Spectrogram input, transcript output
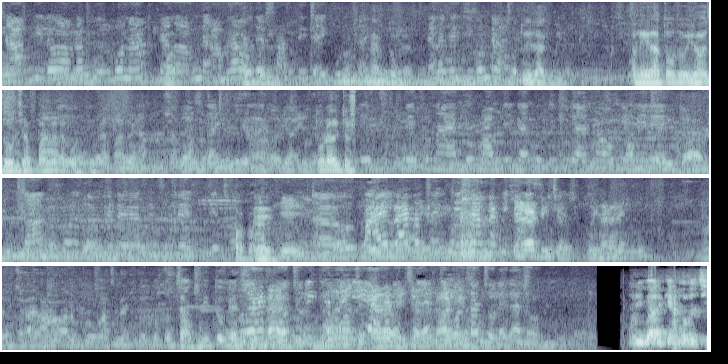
চাপ দিলেও আমরা তুলবো না কেন? আমরা- আমরা ওদের একদম। তুই রাখবি। মানে এরা তো ওইভাবে দৌড়ঝাঁপ পারবে না করতে। তোরা ওই তো দেখো না এত পাবলিক এত কিছু একা ওকে মেরে ডান্স করে তো কেটে গেছে ছেলে যে ছ- এ আহ, ওই পায়েল রায় হচ্ছে টিচার নাকি টিচার ও তো চাকরি তো গেছে। কচুরি খেতে গিয়ে আমাদের ছেলের জীবনটা চলে গেল পরিবারকে বলেছি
